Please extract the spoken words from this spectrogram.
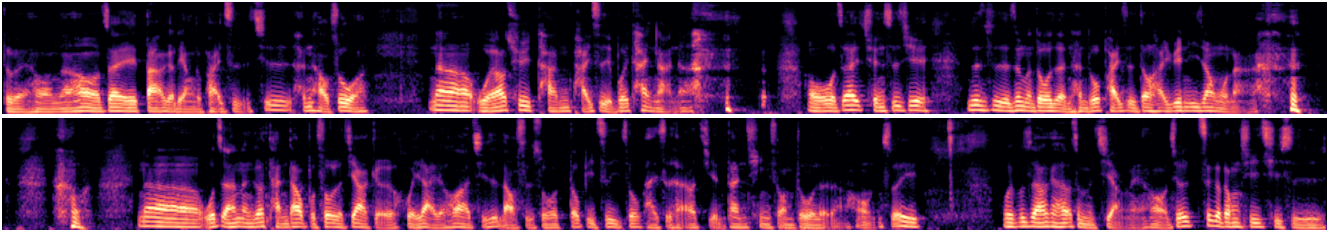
对不对？吼，然后再搭个两个牌子，其实很好做啊。那我要去谈牌子也不会太难啊。哦，我在全世界认识了这么多人，很多牌子都还愿意让我拿。那我只要能够谈到不错的价格回来的话，其实老实说，都比自己做牌子还要简单轻松多了。然后，所以我也不知道该要怎么讲哎哈，就是这个东西其实，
